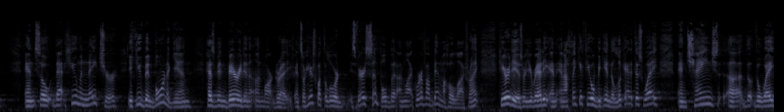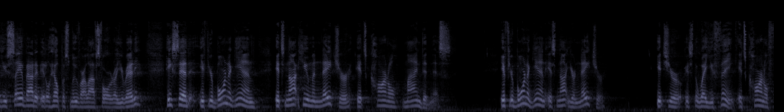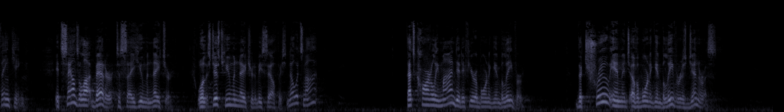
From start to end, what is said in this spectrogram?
And so that human nature, if you've been born again, has been buried in an unmarked grave. And so here's what the Lord, it's very simple, but I'm like, where have I been my whole life, right? Here it is. Are you ready? And, and I think if you'll begin to look at it this way and change uh, the, the way you say about it, it'll help us move our lives forward. Are you ready? He said, if you're born again, it's not human nature, it's carnal mindedness. If you're born again, it's not your nature, it's, your, it's the way you think, it's carnal thinking. It sounds a lot better to say human nature. Well, it's just human nature to be selfish. No, it's not. That's carnally minded if you're a born again believer. The true image of a born again believer is generous.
